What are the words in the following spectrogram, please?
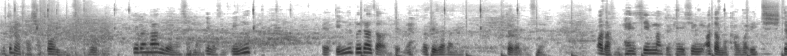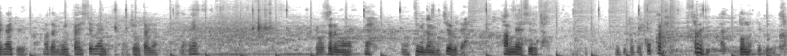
もちろん最初はそうなんですけど、それはなんでもその、今その犬、え、犬ブラザーっていうね、脇柄の人がですね、まだその返信まで返信後の顔が一致してないというか、まだ面会してないみたいな状態なんですよね。でもそれもね、次の日曜日で判明すると。ということで、ここからさらにどうなってくるのか。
